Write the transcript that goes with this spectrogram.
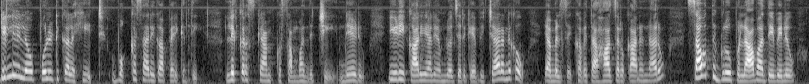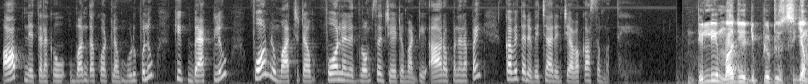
ఢిల్లీలో పొలిటికల్ హీట్ ఒక్కసారిగా పెరిగింది. లిక్కర్ స్కామ్కు సంబంధించి నేడు ఈడీ కార్యాలయంలో జరిగే విచారణకు ఎమ్మెల్సీ కవిత హాజరు కానున్నారు. సౌత్ గ్రూప్ లావాదేవీలు ఆప్ నేతలకు వంద కోట్ల ముడుపులు కిక్ బ్యాక్లు ఫోన్లు మార్చడం ఫోన్లను ధ్వంసం చేయడం వంటి ఆరోపణలపై కవితను విచారించే అవకాశం ఉంది. ఢిల్లీ మాజీ deputy CM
